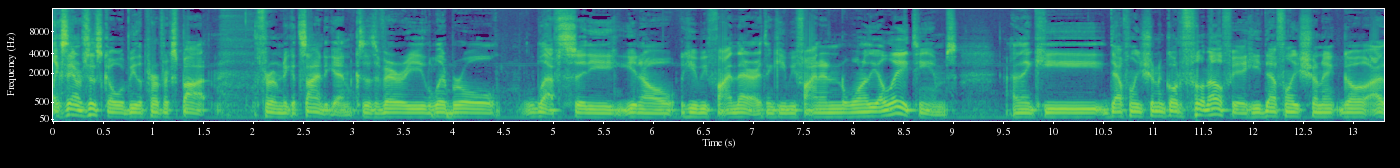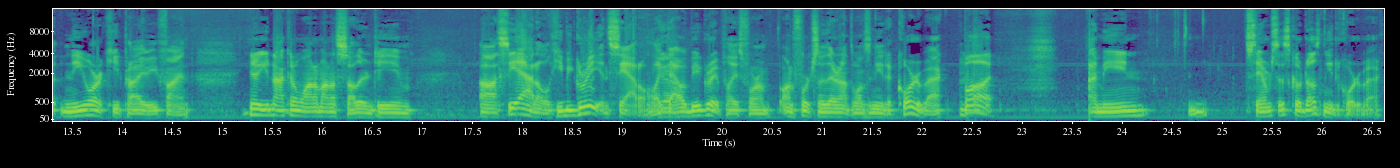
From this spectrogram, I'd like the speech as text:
like San Francisco would be the perfect spot for him to get signed again because it's a very liberal left city. You know, he'd be fine there. I think he'd be fine in one of the LA teams. I think he definitely shouldn't go to Philadelphia. He definitely shouldn't go uh, New York. He'd probably be fine. You know, you're not going to want him on a Southern team. Uh, Seattle, he'd be great in Seattle. Like Yeah. that would be a great place for him. Unfortunately, they're not the ones that need a quarterback. But I mean, San Francisco does need a quarterback.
